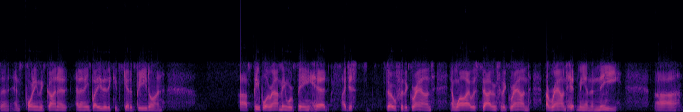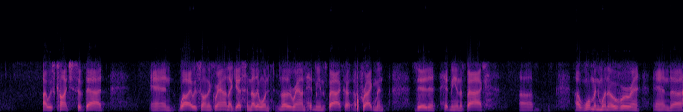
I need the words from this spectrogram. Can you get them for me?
and, and pointing the gun at, at anybody that he could get a bead on. Uh, people around me were being hit. I just dove for the ground, and while I was diving for the ground, a round hit me in the knee. Uh, I was conscious of that, and while I was on the ground, I guess another one, another round hit me in the back. A, a fragment did hit me in the back. Uh, a woman went over and and uh,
